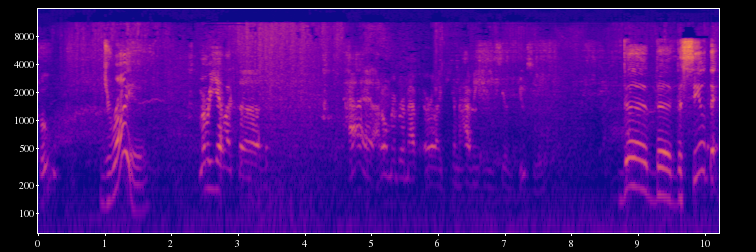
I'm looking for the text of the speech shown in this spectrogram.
Who? Jiraiya. Remember he had like the, the had. I don't remember him having or like him having any sealing jutsu. The the the seal that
